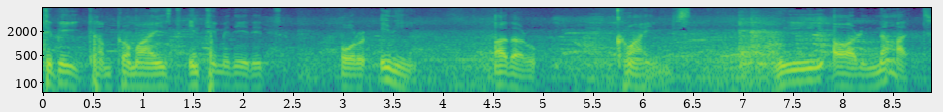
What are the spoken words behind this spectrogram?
to be compromised, intimidated, or any other crimes. We are not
